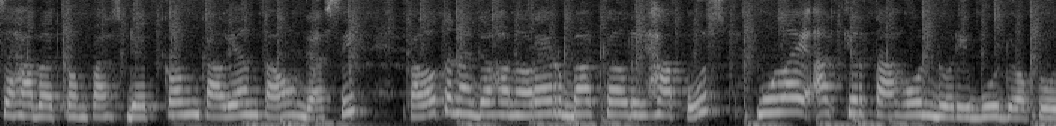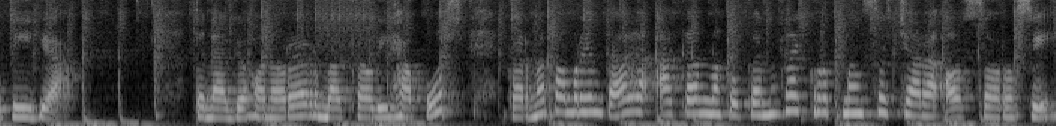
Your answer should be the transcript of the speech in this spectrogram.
Sahabat Kompas.com, kalian tahu nggak sih kalau tenaga honorer bakal dihapus mulai akhir tahun 2023? Tenaga honorer bakal dihapus karena pemerintah akan melakukan rekrutmen secara outsourcing.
